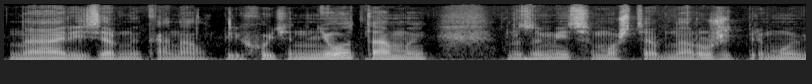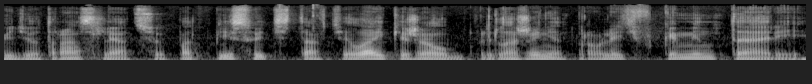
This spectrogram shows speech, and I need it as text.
на резервный канал. Переходите на него, там и, разумеется, можете обнаружить прямую видеотрансляцию. Подписывайтесь, ставьте лайки, жалобы, предложения отправляйте в комментарии.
